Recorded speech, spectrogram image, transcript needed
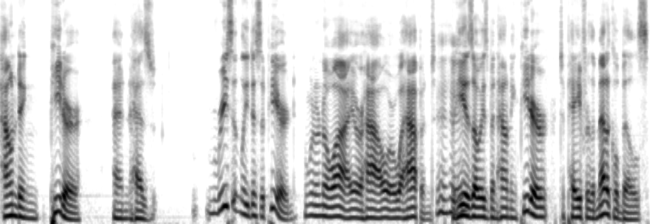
hounding Peter and has recently disappeared. We don't know why or how or what happened, but he mm-hmm. has always been hounding Peter to pay for the medical bills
